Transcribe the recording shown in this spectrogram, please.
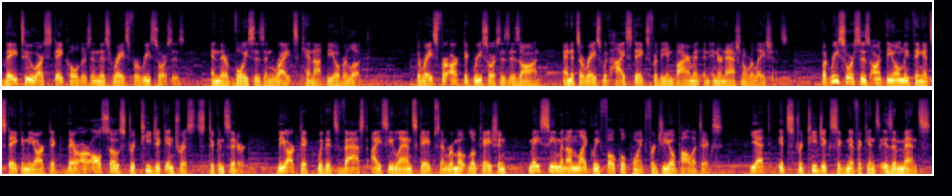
They too are stakeholders in this race for resources, and their voices and rights cannot be overlooked. The race for Arctic resources is on, and it's a race with high stakes for the environment and international relations. But resources aren't the only thing at stake in the Arctic, there are also strategic interests to consider. The Arctic, with its vast icy landscapes and remote location, may seem an unlikely focal point for geopolitics. Yet, its strategic significance is immense,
